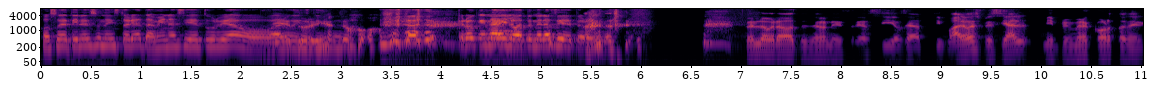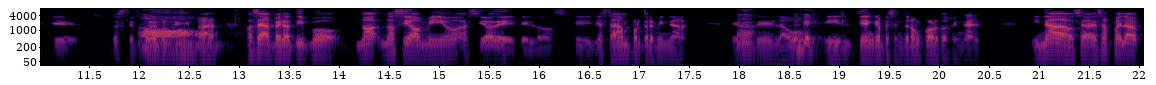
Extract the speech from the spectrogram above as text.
Josué, ¿tienes una historia también así de turbia o algo todavía distinto? no. Creo que No, nadie lo va a tener así de turbio. No he logrado tener una historia así, o sea, tipo, algo especial, mi primer corto en el que este, pude Oh. participar. O sea, pero tipo, no, no ha sido mío, ha sido de, de los que ya estaban por terminar Ah, este, la U y tienen que presentar un corto final. Y nada, o sea, esa fue la,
